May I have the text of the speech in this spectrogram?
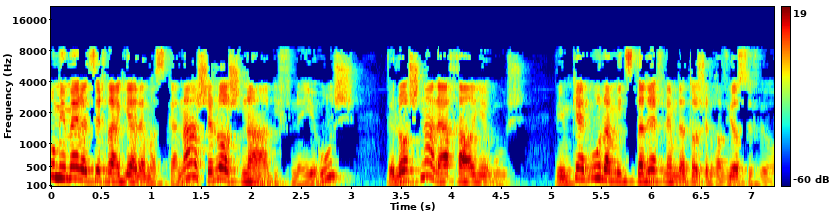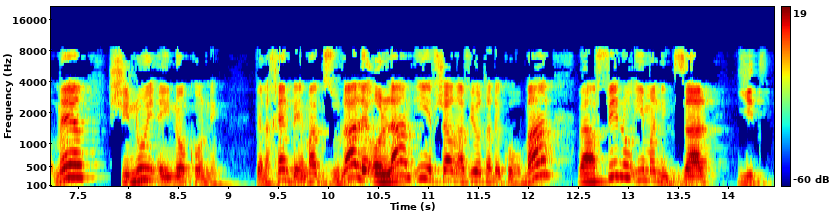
וממילא צריך להגיע למסקנה שלא שנה לפני ייאוש, ולא שנה לאחר ייאוש. ואם כן, אולה מצטרף לעמדתו של רב יוסף ואומר, שינוי אינו קונה. ולכן בהמה גזולה לעולם אי אפשר להביא אותה לקורבן, ואפילו אם הנגזל ית...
